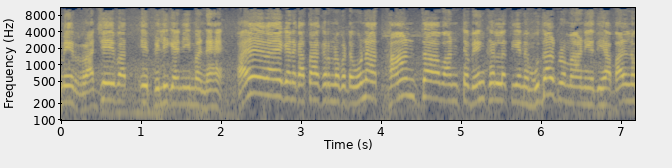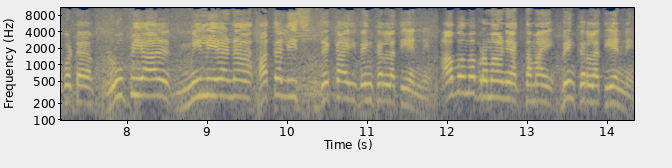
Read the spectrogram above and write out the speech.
මේ රජේවත් ඒ පිළිගැනීම නැහැ. අයවැය ගැන කතා කරනකොට වුණත් කාන්තාවන්ට වෙන් කරලා තියෙන මුදල් ප්‍රමාණය දිහා බලනකොට රුපියල් මිලියන 42යි වෙන් කරලා තියෙන්නේ. අවම ප්‍රමාණයක් තමයි වෙන් කරලා තියෙන්නේ.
